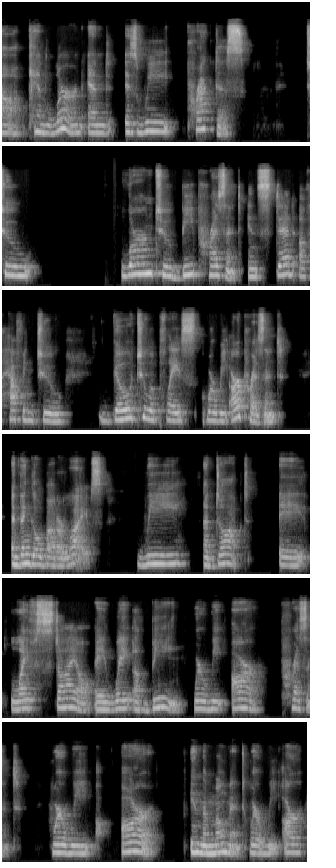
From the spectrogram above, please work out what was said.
uh, can learn, and as we practice, to learn to be present instead of having to go to a place where we are present and then go about our lives. We adopt a lifestyle, a way of being where we are present, where we are in the moment, where we are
